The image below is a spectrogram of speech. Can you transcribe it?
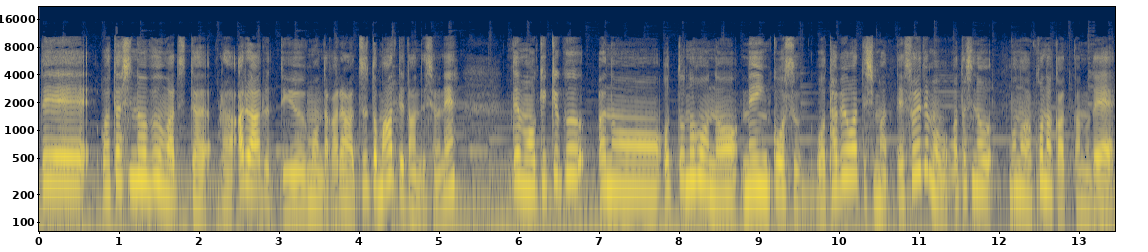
で私の分はっつったらあるあるっていうもんだからずっと待ってたんですよね。でも結局、あのー、夫の方のメインコースを食べ終わってしまってそれでも私のものが来なかったので、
